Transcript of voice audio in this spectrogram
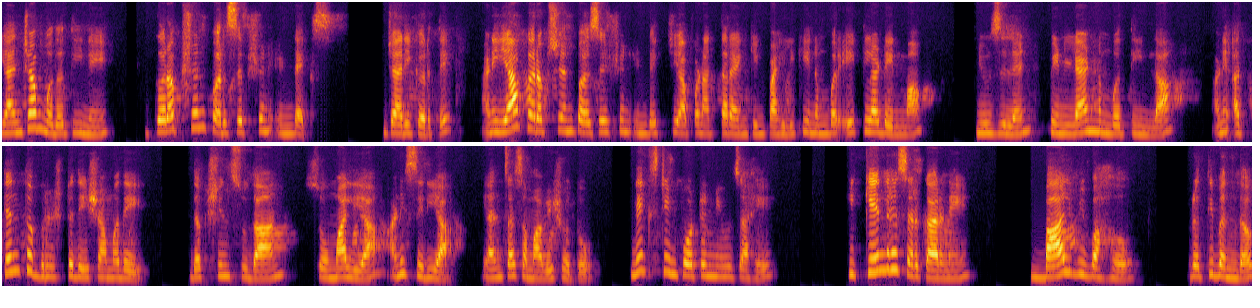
यांच्या मदतीने करप्शन परसेप्शन इंडेक्स जारी करते. आणि या करप्शन परसेप्शन इंडेक्सची आपण आता रँकिंग पाहिली की नंबर एक ला डेन्मार्क न्यूझीलंड फिनलँड नंबर तीन ला आणि अत्यंत भ्रष्ट देशामध्ये दक्षिण सुदान सोमालिया आणि सिरिया यांचा समावेश होतो. नेक्स्ट इम्पॉर्टंट न्यूज आहे की केंद्र सरकारने बालविवाह प्रतिबंधक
